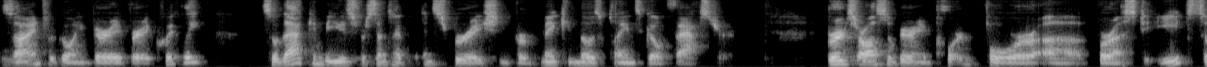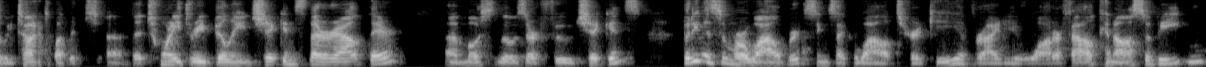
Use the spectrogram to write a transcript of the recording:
designed for going very, very quickly. So that can be used for some type of inspiration for making those planes go faster. Birds are also very important for, uh, for us to eat. So we talked about the, uh, the 23 billion chickens that are out there. Uh, most of those are food chickens, but even some more wild birds, things like a wild turkey, a variety of waterfowl can also be eaten.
